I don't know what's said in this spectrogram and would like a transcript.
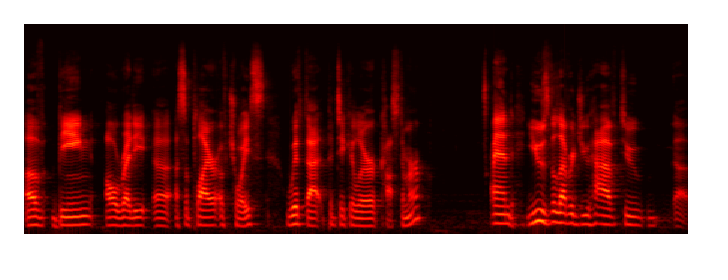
of being already a, a supplier of choice with that particular customer and use the leverage you have to uh,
